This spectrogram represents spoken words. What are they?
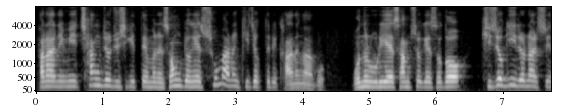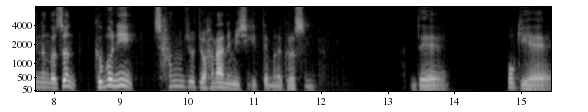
하나님이 창조 주시기 때문에 성경에 수많은 기적들이 가능하고 오늘 우리의 삶 속에서도 기적이 일어날 수 있는 것은 그분이 창조주 하나님이시기 때문에 그렇습니다. 안 돼. 포기해.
